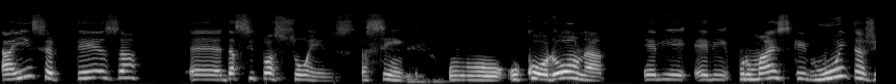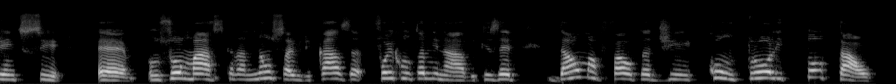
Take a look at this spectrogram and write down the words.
a incerteza é, das situações. Assim, o, o corona, ele, ele, por mais que muita gente se é, usou máscara, não saiu de casa, foi contaminado. Quer dizer, dá uma falta de controle total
